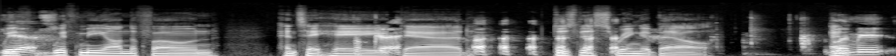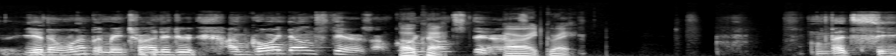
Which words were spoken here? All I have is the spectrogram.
with Yes. with me on the phone and say, "Hey, Okay. Dad, does this ring a bell?" Let me, you know what? Let me try to do. I'm going downstairs. I'm going Okay. downstairs. All right, great. Let's see.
